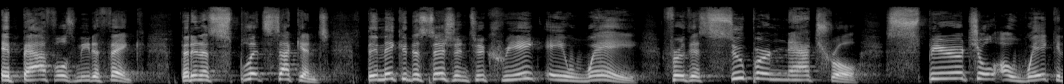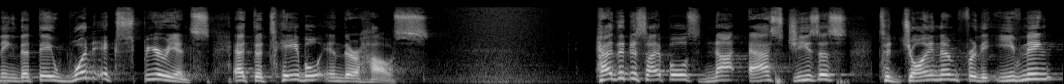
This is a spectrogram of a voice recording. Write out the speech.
It baffles me to think that in a split second, they make a decision to create a way for this supernatural, spiritual awakening that they would experience at the table in their house. Had the disciples not asked Jesus to join them for the evening,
